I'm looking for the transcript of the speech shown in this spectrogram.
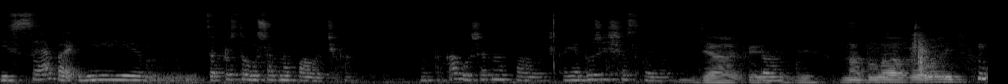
і з себе, і це просто волшебна паличка. Ось така волшебна паличка. Я дуже щаслива. Дякую Да. тобі. На благо волі.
